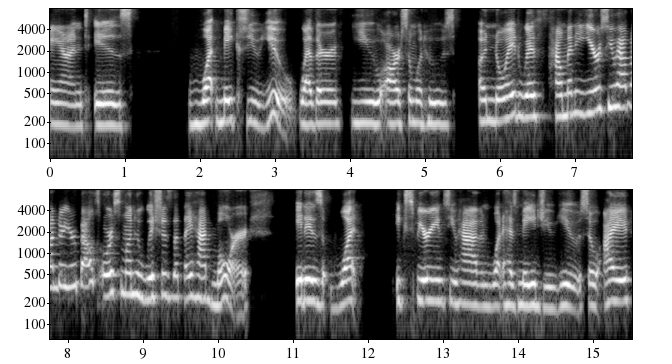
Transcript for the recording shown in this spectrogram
and is what makes you you, whether you are someone who's annoyed with how many years you have under your belt or someone who wishes that they had more. It is what experience you have and what has made you you. So I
